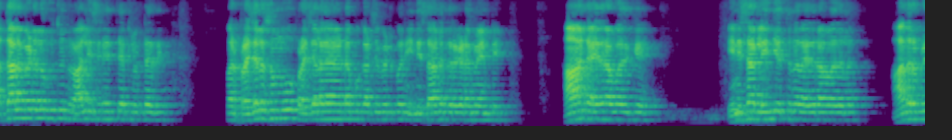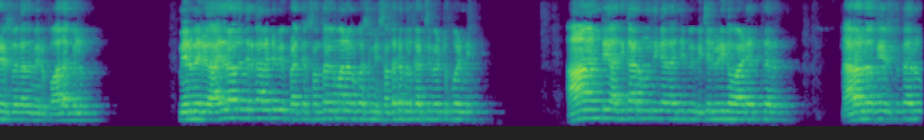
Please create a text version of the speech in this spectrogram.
అద్దాల మేడలో కూర్చొని రాళ్ళు ఇసిరేస్తే ఎట్లుంటుంది? మరి ప్రజల సొమ్ము ప్రజల డబ్బు ఖర్చు పెట్టుకొని ఎన్నిసార్లు తిరగడం ఏంటి? ఆ అంటే హైదరాబాద్కి. ఎన్నిసార్లు ఏం చేస్తున్నారు హైదరాబాద్లో? ఆంధ్రప్రదేశ్లో కదా మీరు పాలకులు. మీరు మీరు హైదరాబాద్ తిరగాలంటే మీ ప్రతి సొంత విమానాల కోసం మీ సొంత డబ్బులు ఖర్చు పెట్టుకోండి. ఆ అంటే అధికారం ఉంది కదా అని చెప్పి విచలవిడిగా వాడేస్తారు. నారా లోకేష్ గారు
